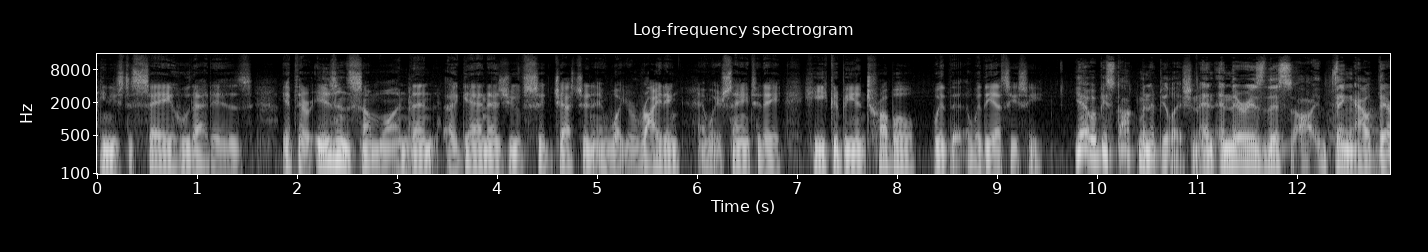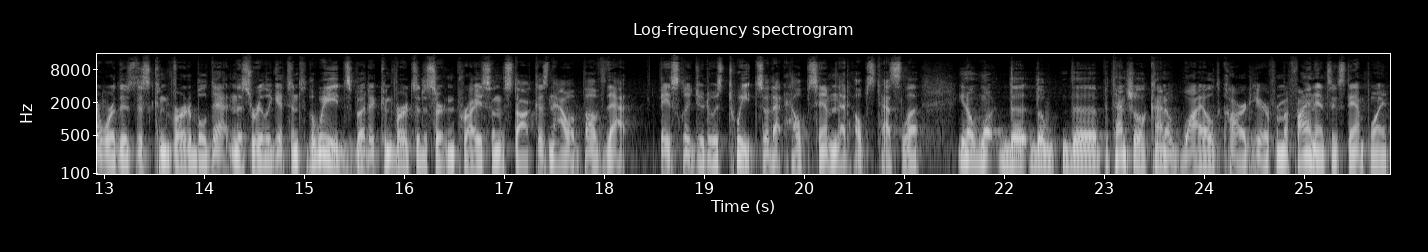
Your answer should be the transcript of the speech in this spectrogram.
He needs to say who that is. If there isn't someone, then again, as you've suggested in what you're writing and what you're saying today, he could be in trouble with, with the SEC. Yeah, it would be stock manipulation. And, and there is this uh, thing out there where there's this convertible debt, and this really gets into the weeds, but it converts at a certain price, and the stock is now above that basically due to his tweet. So that helps him. That helps Tesla. You know, what the the the potential kind of wild card here from a financing standpoint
